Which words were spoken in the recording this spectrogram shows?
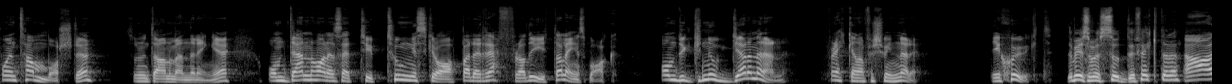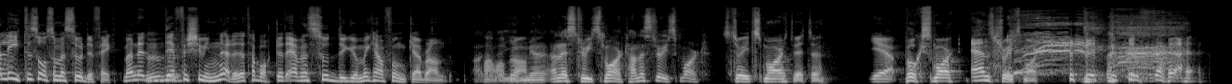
på en tandborste som du inte använder längre. Om den har en så här typ tungskrapad, räfflad yta längst bak. Om du gnuggar med den, fläckarna försvinner. Det är sjukt. Det blir som en suddeffekt eller? Ja, lite så som en suddeffekt. Men det, det försvinner, det tar bort det. Även suddgummi kan funka ibland. Fan vad bra. Jimmy, Han är street smart. Han är street smart. Street smart vet du. Yeah. Booksmart and street smart.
